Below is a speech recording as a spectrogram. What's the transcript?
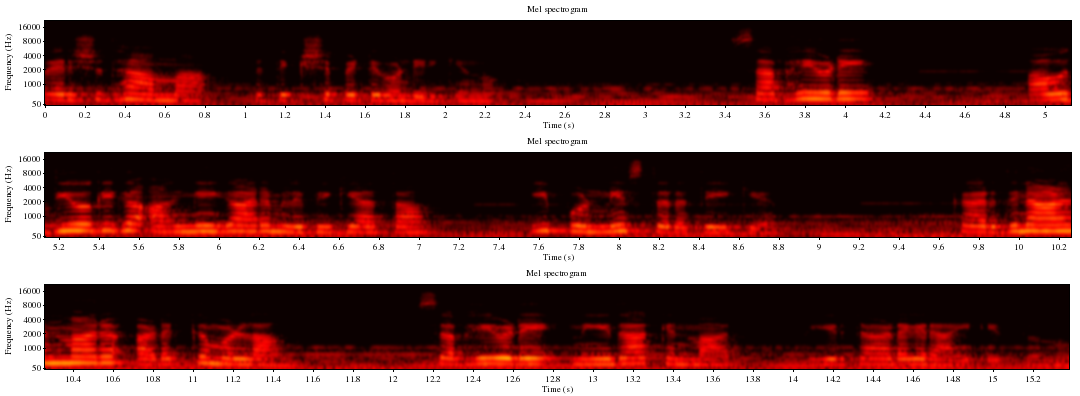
പരിശുദ്ധ അമ്മ പ്രത്യക്ഷപ്പെട്ടുകൊണ്ടിരിക്കുന്നു. സഭയുടെ ഔദ്യോഗിക അംഗീകാരം ലഭിക്കാത്ത ഈ പുണ്യസ്ഥലത്തേക്ക് കർദിനാളന്മാർ അടക്കമുള്ള സഭയുടെ നേതാക്കന്മാർ തീർത്ഥാടകരായി എത്തുന്നു.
